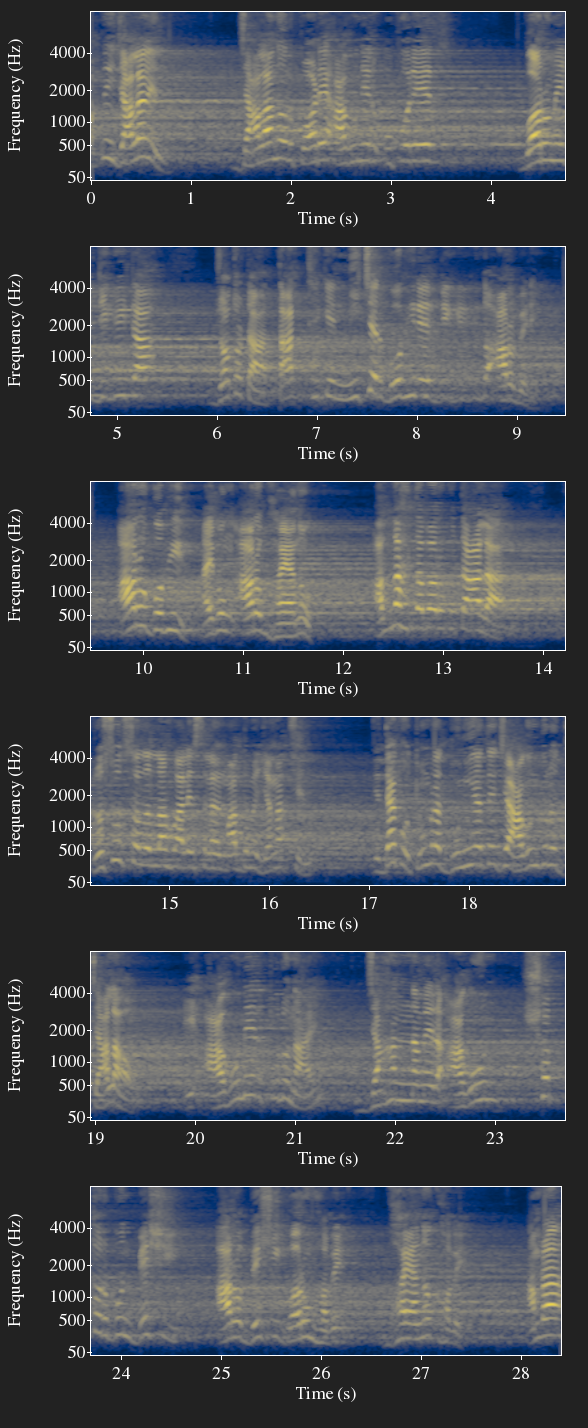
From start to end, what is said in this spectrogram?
আপনি জ্বালালেন, জ্বালানোর পরে আগুনের উপরের গরমের ডিগ্রিটা যতটা, তার থেকে নিচের গভীরের ডিগ্রি কিন্তু আরও বেড়ে। আরও গভীর এবং আরও ভয়ানক। আল্লাহ তাবারক তালা রসুল সাল্লাহ আলিয়াল্লামের মাধ্যমে জানাচ্ছেন যে, দেখো, তোমরা দুনিয়াতে যে আগুনগুলো জ্বালাও, এই আগুনের তুলনায় জাহান্নামের আগুন সত্তর গুণ বেশি আরও বেশি গরম হবে, ভয়ানক হবে। আমরা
